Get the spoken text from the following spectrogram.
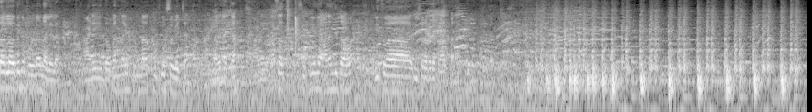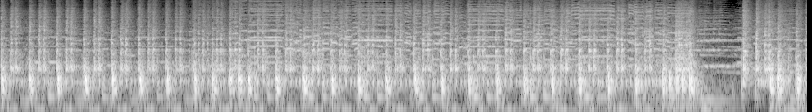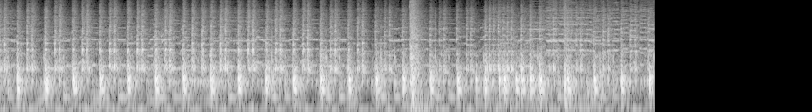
धरलं होतं ते पूर्ण झालेलं आहे. आणि दोघांनाही पुन्हा खूप खूप शुभेच्छा लग्नाच्या. आणि असंच सुखीने आनंदित राहावं हीच ईश्वराकडे प्रार्थना.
